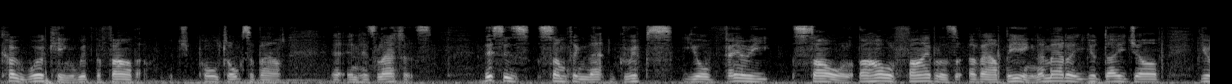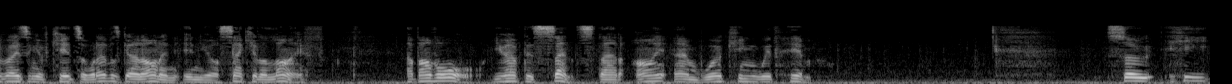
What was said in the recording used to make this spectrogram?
co-working with the Father, which Paul talks about uh, in his letters, this is something that grips your very soul, the whole fibres of our being. No matter your day job, your raising of kids, or whatever's going on in, in your secular life, above all, you have this sense that I am working with Him. So he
